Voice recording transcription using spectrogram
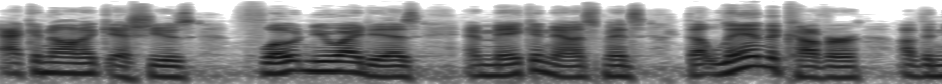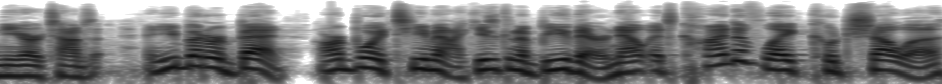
economic issues, float new ideas, and make announcements that land the cover of the New York Times. And you better bet our boy T Mac, he's going to be there. Now, it's kind of like Coachella,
